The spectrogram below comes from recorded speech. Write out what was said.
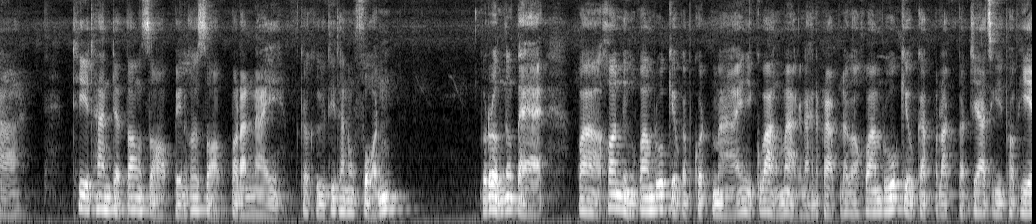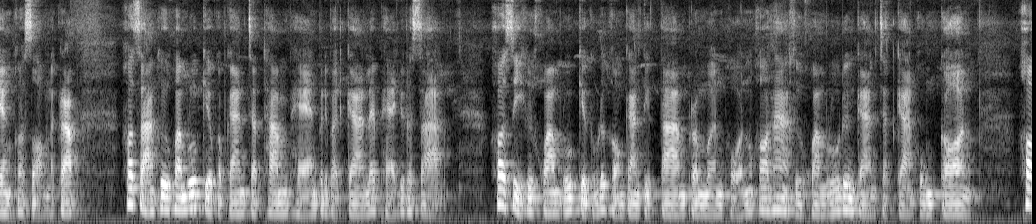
า ที่ท่านจะต้องสอบเป็นข้อสอบปรนัยก็คือที่ท่านต้องฝน เริ่มตั้งแต่ ว่าข้อหนึ่งความรู้เกี่ยวกับกฎหมายนี่กว้างมากนะครับ แล้วก็ความรู้เกี่ยวกับหลักปรัชญาเศรษฐกิจพอเพียงข้อ 2 นะครับ ข้อ 3 คือความรู้เกี่ยวกับการจัดทำแผนปฏิบัติการและแผนยุทธศาสตร์ ข้อ 4 คือความรู้เกี่ยวกับเรื่องของการติดตามประเมินผล ข้อ 5 คือความรู้เรื่องการจัดการองค์กร ข้อ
